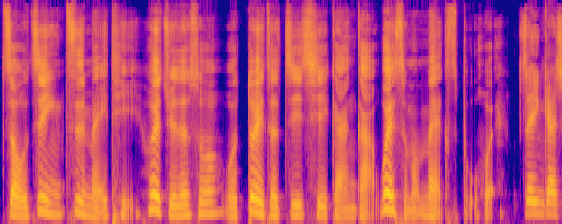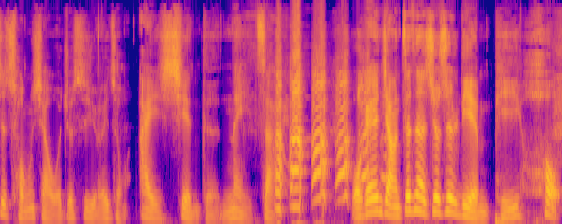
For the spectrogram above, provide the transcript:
走进自媒体会觉得说，我对着机器尴尬，为什么 Max 不会？这应该是从小我就是有一种爱线的内在。我跟你讲，真的就是脸皮厚。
